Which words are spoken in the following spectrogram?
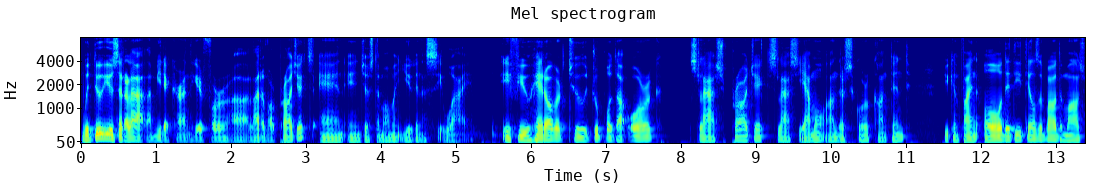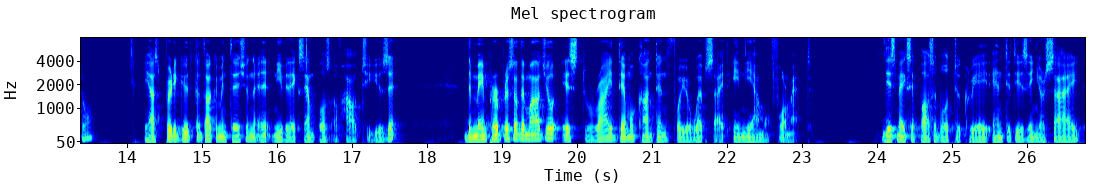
We do use it a lot at Mediacurrent here for uh, a lot of our projects, and in just a moment, you're gonna see why if you head over to drupal.org slash project slash YAML underscore content, you can find all the details about the module. It has pretty good documentation and even examples of how to use it. The main purpose of the module is to write demo content for your website in YAML format. This makes it possible to create entities in your site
